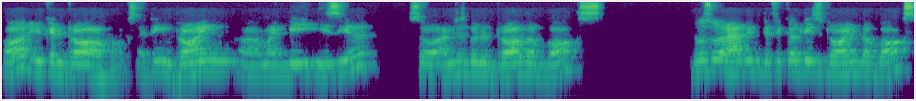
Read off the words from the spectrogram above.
or you can draw a box. I think drawing uh, might be easier. So I'm just going to draw the box. Those who are having difficulties drawing the box,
